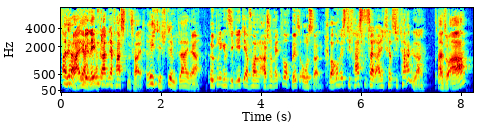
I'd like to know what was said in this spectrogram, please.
Ah, ja, Weil ja, wir leben gerade in der Fastenzeit. Richtig, stimmt, leider. Ja. Übrigens, die geht ja von Aschermittwoch bis Ostern. Warum ist die Fastenzeit eigentlich 40 Tage lang? Also A,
